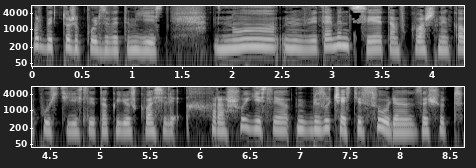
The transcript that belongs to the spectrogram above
Может быть, тоже польза в этом есть. Но витамин С там в квашеной капусте, если так ее сквасили, хорошо, если без участия соли за счет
